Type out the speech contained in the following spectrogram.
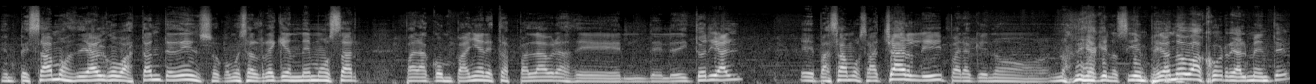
empezamos de algo bastante denso, como es el Requiem de Mozart, para acompañar estas palabras del, del editorial. Eh, pasamos a Charlie para que no nos diga que nos siguen pegando abajo realmente.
